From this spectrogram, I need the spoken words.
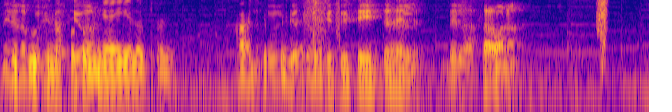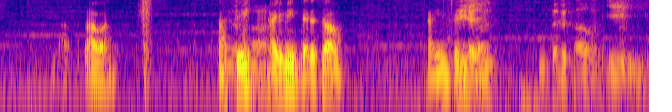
Mira, Y la puse publicación. ahí el otro día. Ah, La publicación que tú hiciste del- de la sábana. La sábana. Así, sábana. hay un interesado. Hay un Sí, interesado. hay un interesado y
